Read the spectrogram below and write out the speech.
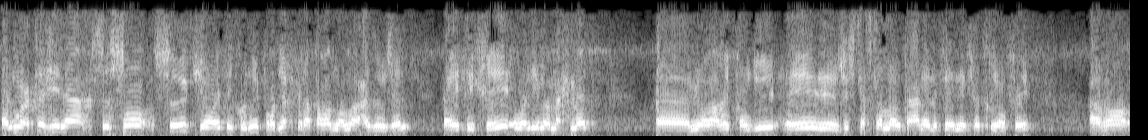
Al-Mu'tazila, ce sont ceux qui ont été connus pour dire que la parole d'Allah a été créée, ou l'imam Ahmed euh, leur a répondu et jusqu'à ce qu'Allah Ta'ala les fait, les fait triompher avant,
